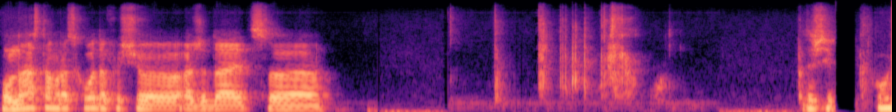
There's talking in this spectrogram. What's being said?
у нас там расходов еще ожидается... Подожди, какой?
